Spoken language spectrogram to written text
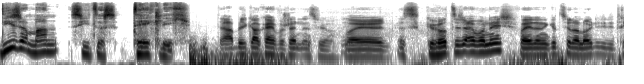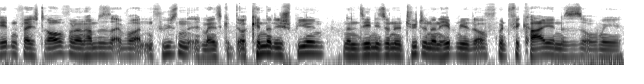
Dieser Mann sieht es täglich. Da habe ich gar kein Verständnis für, weil es gehört sich einfach nicht, weil dann gibt es wieder Leute, die treten vielleicht drauf und dann haben sie es einfach an den Füßen. Ich meine, es gibt auch Kinder, die spielen und dann sehen die so eine Tüte und dann heben die das auf mit Fäkalien. Das ist irgendwie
